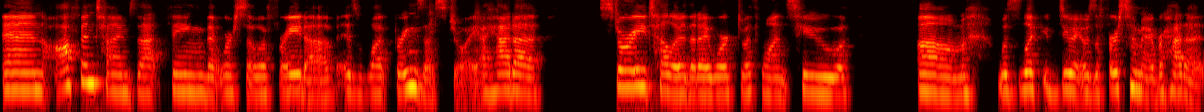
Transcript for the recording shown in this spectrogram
And oftentimes, that thing that we're so afraid of is what brings us joy. I had a storyteller that I worked with once who um, was look doing it was the first time I ever had a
